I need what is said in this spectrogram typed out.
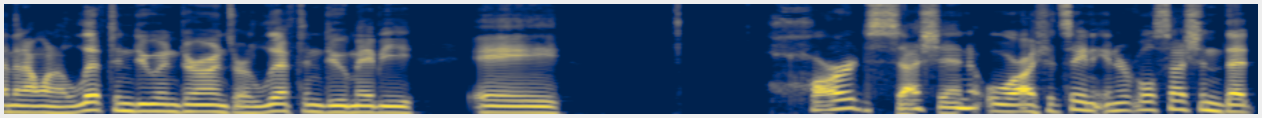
And then I want to lift and do endurance or lift and do maybe a hard session, or I should say an interval session that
